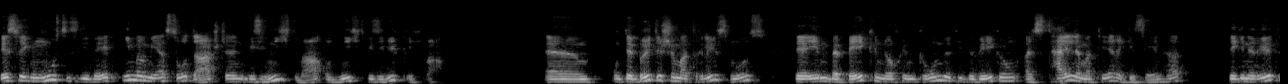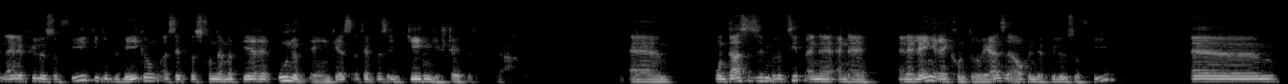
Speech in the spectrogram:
Deswegen musste sie die Welt immer mehr so darstellen, wie sie nicht war und nicht, wie sie wirklich war. Ähm, und der britische Materialismus der eben bei Bacon noch im Grunde die Bewegung als Teil der Materie gesehen hat, degeneriert in eine Philosophie, die die Bewegung als etwas von der Materie Unabhängiges, als etwas Entgegengestelltes betrachtet. Ähm, und das ist im Prinzip eine, eine, eine längere Kontroverse, auch in der Philosophie. Ähm,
